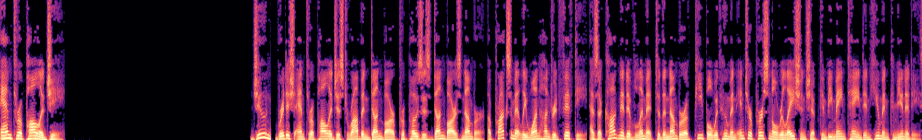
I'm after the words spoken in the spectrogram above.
Anthropology June, British anthropologist Robin Dunbar proposes Dunbar's number approximately 150 as a cognitive limit to the number of people with whom an interpersonal relationship can be maintained in human communities.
